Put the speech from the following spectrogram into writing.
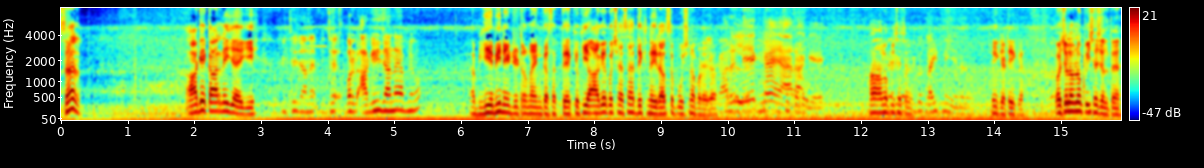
सर आगे कार नहीं जाएगी। पीछे जाना है पीछे पर आगे ही जाना है अपने को? अब ये भी नहीं डिटरमाइन कर सकते क्योंकि आगे कुछ ऐसा दिख नहीं रहा उससे पूछना पड़ेगा। अरे लेक है यार आगे। हाँ हम लोग पीछे चल लाइट नहीं है मेरे ठीक है ठीक है। और चलो हम लोग पीछे चलते हैं।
